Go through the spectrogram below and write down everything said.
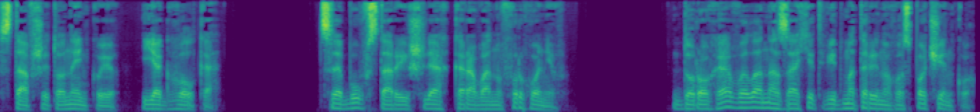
ставши тоненькою, як голка. Це був старий шлях каравану фургонів. Дорога вела на захід від материного спочинку.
